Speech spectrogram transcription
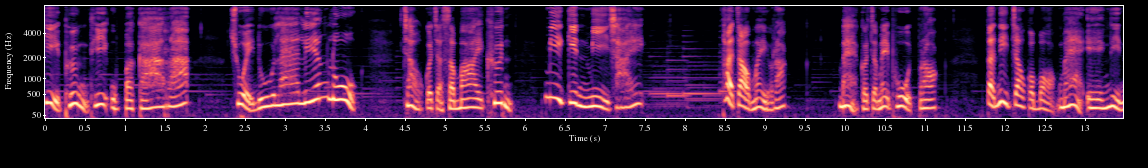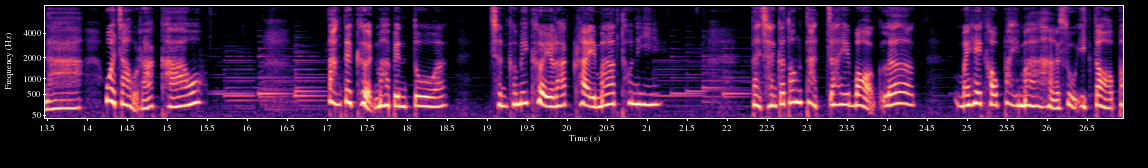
ที่พึ่งที่อุปการะ ช่วยดูแลเลี้ยงลูก เจ้าก็จะสบายขึ้น มีกินมีใช้ ถ้าเจ้าไม่รัก แม่ก็จะไม่พูดบล็อก แต่นี่เจ้าก็บอกแม่เองนี่นา ว่าเจ้ารักเขา ตั้งแต่เกิดมาเป็นตัว ฉันก็ไม่เคยรักใครมากเท่านี้ แต่ฉันก็ต้องตัดใจบอกเลิก ไม่ให้เขาไปมาหาสู่อีกต่อไป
